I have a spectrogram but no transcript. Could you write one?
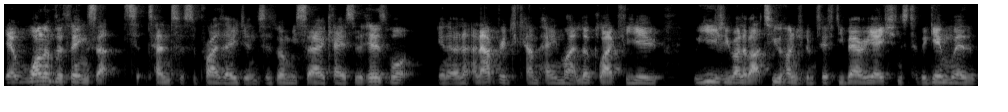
Yeah, one of the things that t- tend to surprise agents is when we say, okay, so here's what you know an, an average campaign might look like for you. We usually run about 250 variations to begin with,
